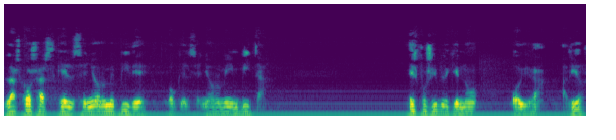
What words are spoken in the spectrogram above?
las cosas que el Señor me pide o que el Señor me invita, es posible que no oiga a Dios.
